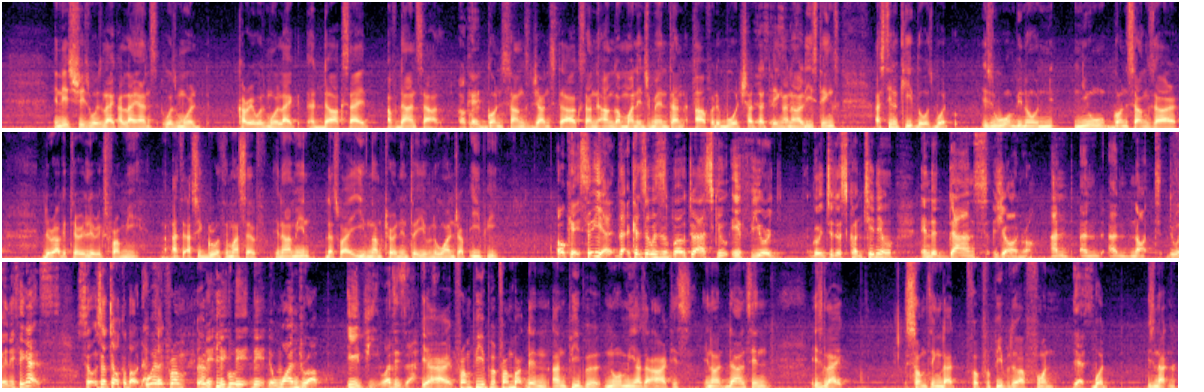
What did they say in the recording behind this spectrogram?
in history, it was like Alliance was more, career was more like a dark side of dancehall. Okay. Gun songs, John Starks, and anger management, and half of the board shutter thing, and all these things. I still keep those, but it won't be no new gun songs or derogatory lyrics from me. I, th- I see growth in myself. You know what I mean? That's why even I'm turning to even the one drop EP. Okay, so yeah, because I was about to ask you if you're going to just continue in the dance genre and and and not do anything else. So so talk about that. Well, Like, from, uh, the, people- the, the, the one drop EP. What is that? Yeah, all right. From people from back then, and people know me as an artist. You know, dancing is like something that for, for people to have fun. Yes. But it's not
